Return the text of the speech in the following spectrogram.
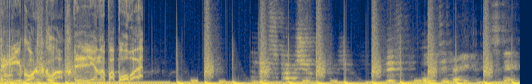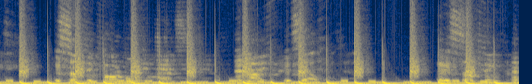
and Рекорд Клаб. Лена Попова. This passion, this ultimate state, is something far more intense than life itself. It is something that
